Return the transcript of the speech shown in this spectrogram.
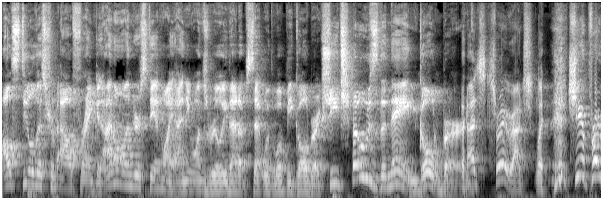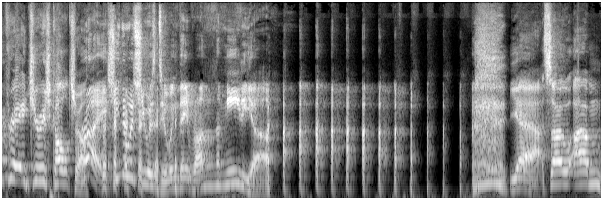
I'll steal this from Al Franken. I don't understand why anyone's really that upset with Whoopi Goldberg. She chose the name Goldberg. That's true, actually. She appropriated Jewish culture. right. She knew what she was doing. They run the media. Yeah. So um,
